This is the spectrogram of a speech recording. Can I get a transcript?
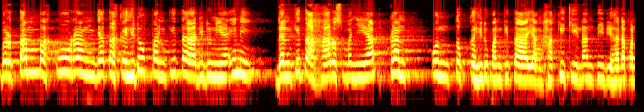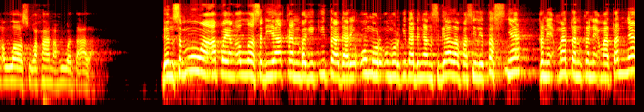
bertambah kurang jatah kehidupan kita di dunia ini dan kita harus menyiapkan untuk kehidupan kita yang hakiki nanti di hadapan Allah Subhanahu wa taala. Dan semua apa yang Allah sediakan bagi kita dari umur-umur kita dengan segala fasilitasnya, kenikmatan-kenikmatannya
